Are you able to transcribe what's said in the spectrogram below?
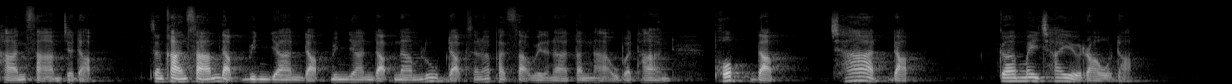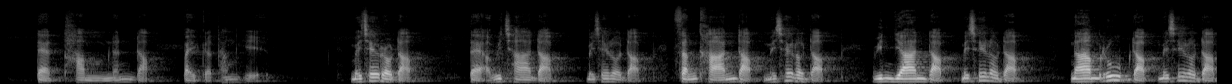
ขารสามจะดับ สังขารสามดับวิญญาณ ดับวิญญาณ ดับนามรูปดับสนพัสสะเวทนาตัณหาอุปทานภพดับชาติดับ ก็ไม่ใช่เราดับ แต่ธรรมนั้นดับไปกระทั่งเหตุ ไม่ใช่เราดับ แต่อวิชชาดับ ไม่ใช่เราดับ สังขารดับ ไม่ใช่เราดับ วิญญาณดับ ไม่ใช่เราดับ นามรูปดับ ไม่ใช่เราดับ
